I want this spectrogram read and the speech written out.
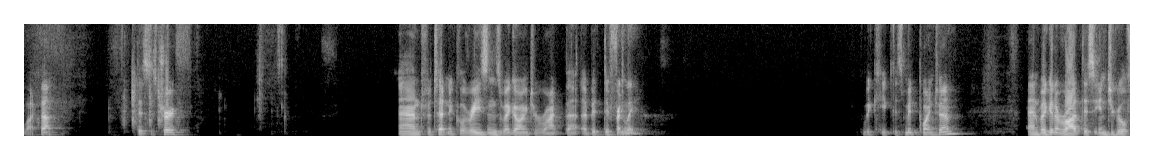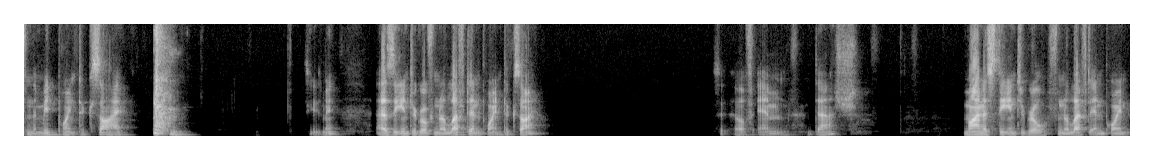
like that. This is true. And for technical reasons, we're going to write that a bit differently. We keep this midpoint term, and we're going to write this integral from the midpoint to psi, excuse me, as the integral from the left endpoint to psi, so of m dash, minus the integral from the left endpoint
